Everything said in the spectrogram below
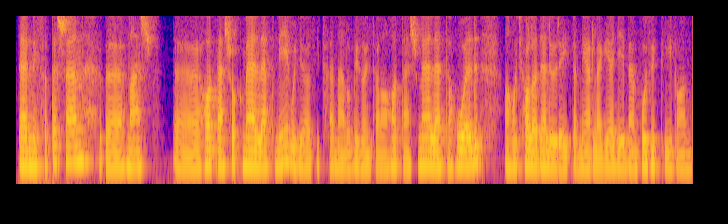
Természetesen e, más hatások mellett még, ugye az itt fennálló bizonytalan hatás mellett a hold, ahogy halad előre itt a mérleg jegyében pozitívan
